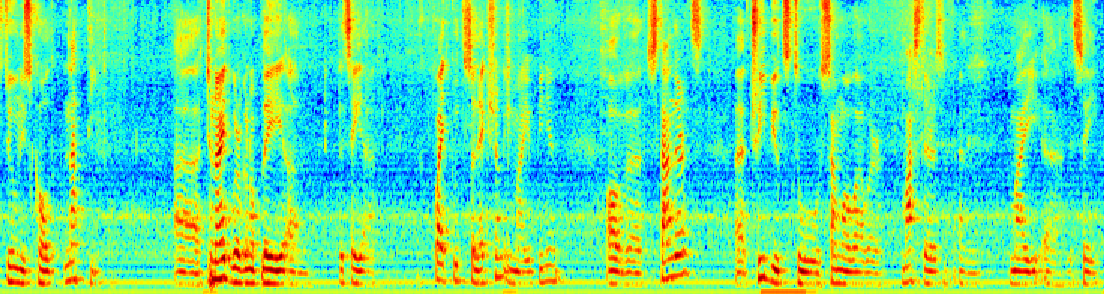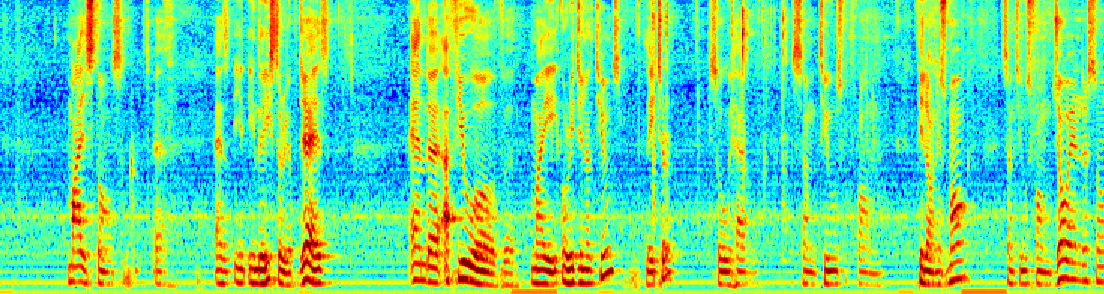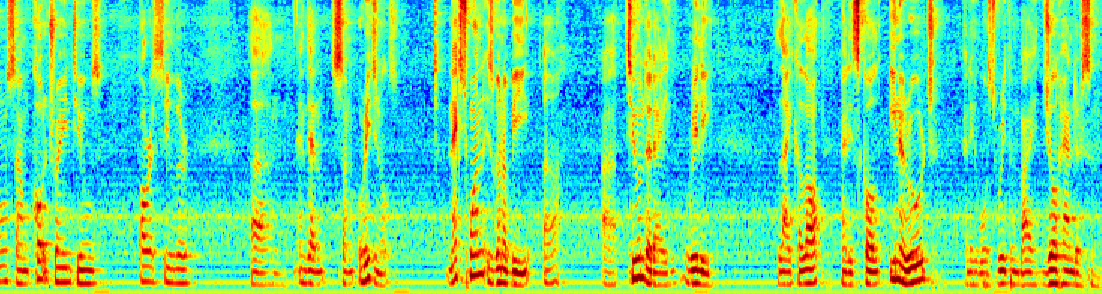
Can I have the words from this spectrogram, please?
Tune is called Nutty. Uh, tonight we're going to play, um, let's say, a quite good selection, in my opinion, of uh, standards, uh, tributes to some of our masters and my, uh, let's say, milestones uh, as in, in, the history of jazz, and uh, a few of my original tunes later. So we have some tunes from Thelonious Monk, some tunes from Joe Henderson, some Coltrane tunes, Horace Silver, um, and then some originals. Next one is going to be a, a, tune that I really like a lot, and it's called Inner Urge, and it was written by Joe Henderson.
